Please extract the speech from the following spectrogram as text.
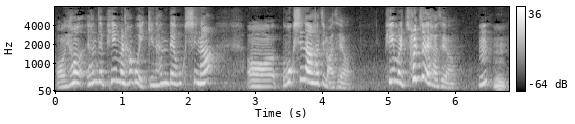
어, 현, 현재 피임을 하고 있긴 한데 혹시나 어, 혹시나 하지 마세요. 피임을 철저히 하세요. 응? 음.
